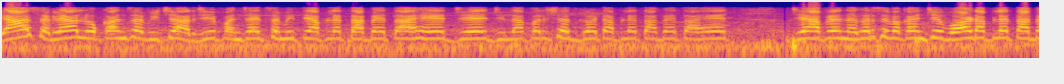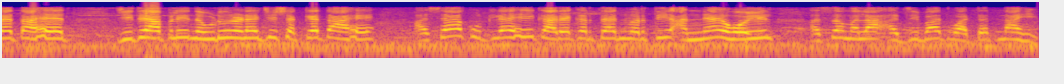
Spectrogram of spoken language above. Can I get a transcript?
या सगळ्या लोकांचा विचार जे पंचायत समिती आपल्या ताब्यात आहेत जे जिल्हा परिषद गट आपल्या ताब्यात आहेत जे आपल्या नगरसेवकांचे वॉर्ड आपल्या ताब्यात आहेत जिथे आपली निवडून येण्याची शक्यता आहे अशा कुठल्याही कार्यकर्त्यांवरती अन्याय होईल असं मला अजिबात वाटत नाही.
